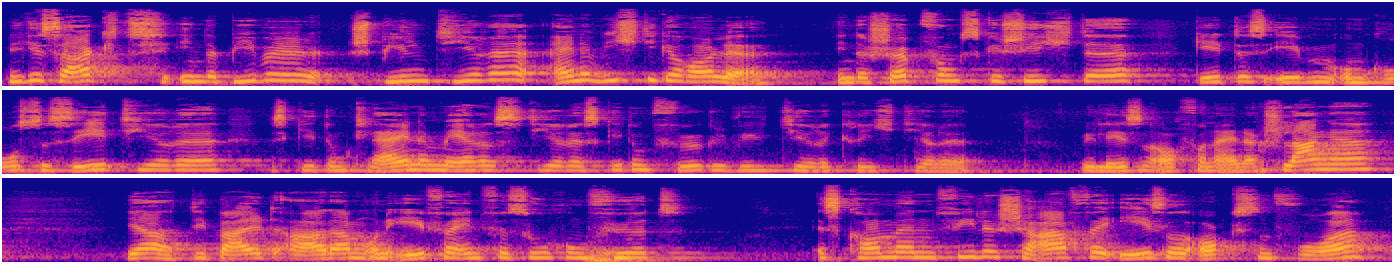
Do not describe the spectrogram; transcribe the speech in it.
Wie gesagt, in der Bibel spielen Tiere eine wichtige Rolle. In der Schöpfungsgeschichte geht es eben um große Seetiere, es geht um kleine Meerestiere, es geht um Vögel, Wildtiere, Kriechtiere. Wir lesen auch von einer Schlange, ja, die bald Adam und Eva in Versuchung führt. Es kommen viele Schafe, Esel, Ochsen vor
